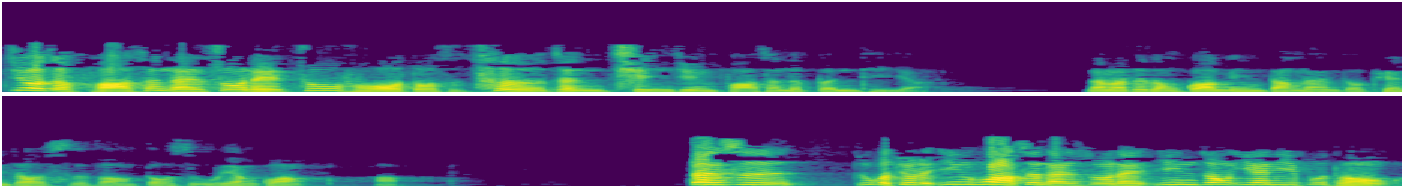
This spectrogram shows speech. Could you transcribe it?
就着法身来说呢，诸佛都是彻证清净法身的本体呀。那么这种光明当然都遍照十方，都是无量光啊。但是如果就着因化身来说呢，因中业力不同。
